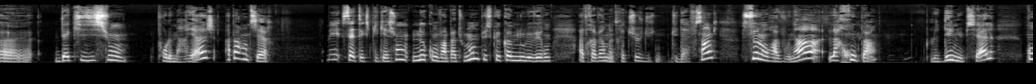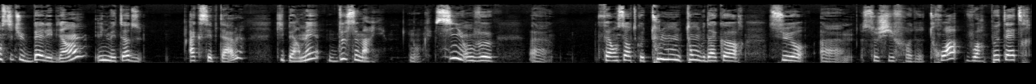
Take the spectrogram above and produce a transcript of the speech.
euh, d'acquisition pour le mariage à part entière. Mais cette explication ne convainc pas tout le monde puisque comme nous le verrons à travers notre étude du, DAF 5, selon Ravuna, la Choupa, le dénuptial, constitue bel et bien une méthode acceptable qui permet de se marier. Donc si on veut euh, faire en sorte que tout le monde tombe d'accord sur euh, ce chiffre de 3, voire peut-être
